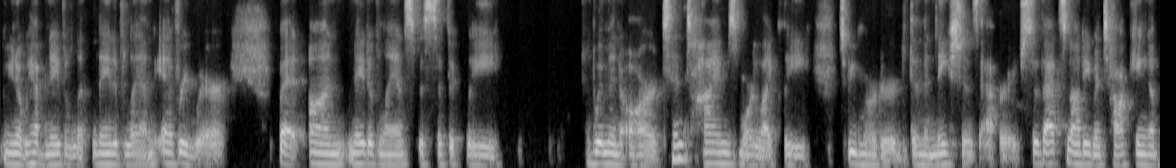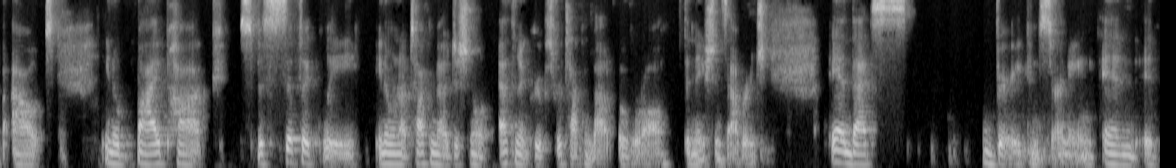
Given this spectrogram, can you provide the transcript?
you know, we have native native land everywhere, but on native land specifically, women are 10 times more likely to be murdered than the nation's average. So that's not even talking about, you know, BIPOC specifically. You know, we're not talking about additional ethnic groups, we're talking about overall the nation's average. And that's very concerning and it,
